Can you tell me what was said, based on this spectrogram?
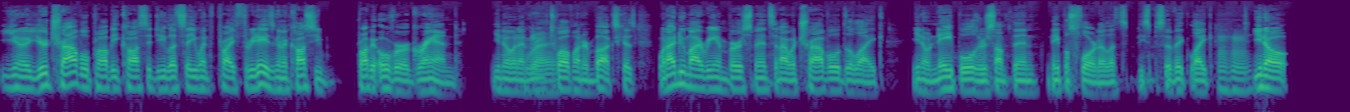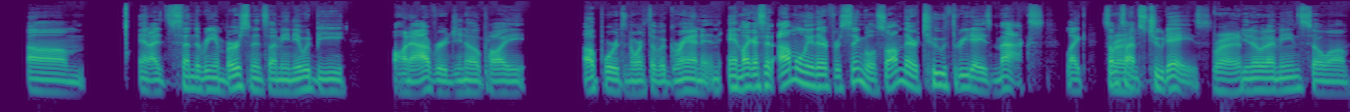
you know, your travel probably costed you, let's say you went probably three days, going to cost you probably over a grand. You know what I mean? Right. 1200 bucks. Because when I do my reimbursements and I would travel to like, you know, Naples or something, Naples, Florida, let's be specific, like, hmm you know, um, and I'd send the reimbursements, I mean, it would be on average, you know, probably upwards north of a grand. And, and like I said, I'm only there for singles. So I'm there two, three days max, like sometimes two days. Right. You know what I mean? So, um,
